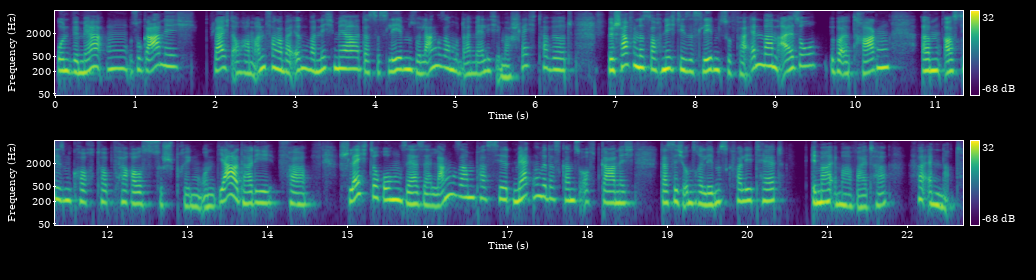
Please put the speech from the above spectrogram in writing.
und wir merken so gar nicht, vielleicht auch am Anfang, aber irgendwann nicht mehr, dass das Leben so langsam und allmählich immer schlechter wird. Wir schaffen es auch nicht, dieses Leben zu verändern, also übertragen, ähm, aus diesem Kochtopf herauszuspringen. Und ja, da die Verschlechterung sehr, sehr langsam passiert, merken wir das ganz oft gar nicht, dass sich unsere Lebensqualität immer, immer weiter verändert.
